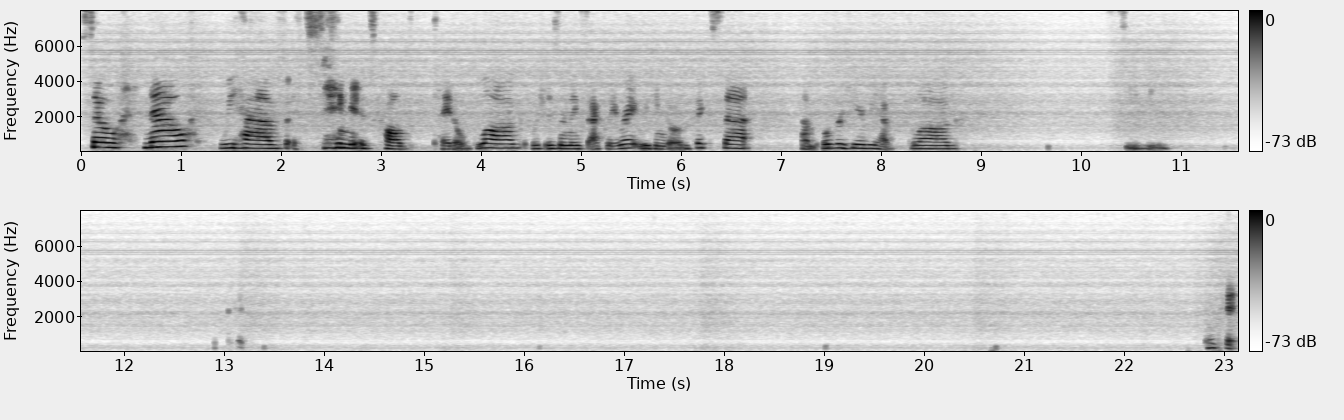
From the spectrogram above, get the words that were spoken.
So now we have, it's saying it's called title blog, which isn't exactly right. We can go and fix that. Um, over here we have blog CV. Okay. Okay,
